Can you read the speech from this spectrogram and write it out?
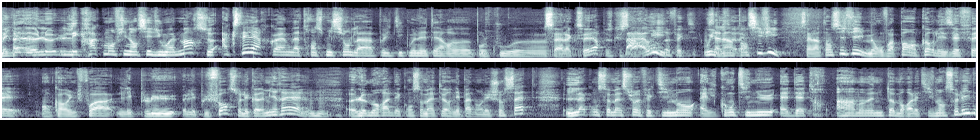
euh, les craquements financiers du mois de mars accélère quand même la transmission de la politique monétaire euh, pour le coup. Euh. Ça l'accélère parce que ça bah oui, oui, ça l'intensifie. Ça l'intensifie, mais on voit pas encore les effets, encore une fois, les plus, les plus forts sur l'économie réelle. Mhm. Euh, le moral des consommateurs n'est pas dans les chaussettes. La consommation, effectivement, elle continue d'être à un momentum relativement solide.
